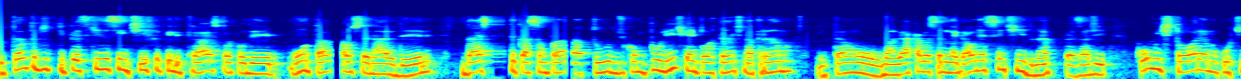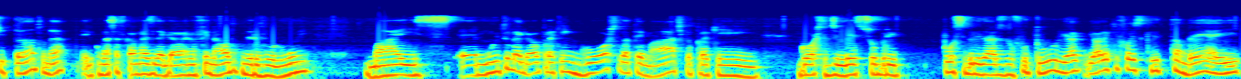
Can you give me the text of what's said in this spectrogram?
do tanto de, de pesquisa científica que ele traz para poder montar o cenário dele, dar explicação para tudo, de como política é importante na trama. Então o mangá acaba sendo legal nesse sentido, né? Apesar de, como história, eu não curti tanto, né? Ele começa a ficar mais legal no final do primeiro volume, mas é muito legal para quem gosta da temática, para quem gosta de ler sobre possibilidades no futuro. E, a, e olha que foi escrito também aí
